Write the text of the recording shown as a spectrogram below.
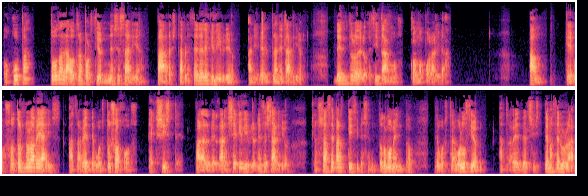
ocupa toda la otra porción necesaria para restablecer el equilibrio a nivel planetario, dentro de lo que citamos como polaridad. Aunque vosotros no la veáis, a través de vuestros ojos, existe para albergar ese equilibrio necesario que os hace partícipes en todo momento de vuestra evolución a través del sistema celular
